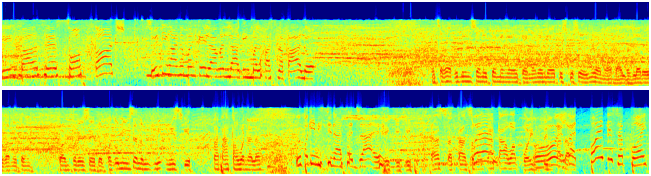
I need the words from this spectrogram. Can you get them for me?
Ging Balses, soft touch. So, hindi nga naman kailangan laging malakas na palo. Saka kung minsan itong mga ito, nanonotice ko sa inyo, no? dahil naglaro kami itong conference ito. Pag kuminsan mi- miss hit, natatawa na lang. Yung pag hindi sinasadya eh. Ah, sa, ta- sa may Well, tatawa, point din Oo, pala. but point is a point,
